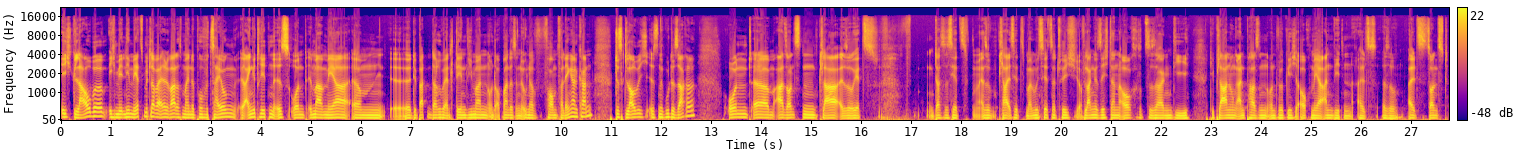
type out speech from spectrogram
ich glaube, ich me- nehme jetzt mittlerweile wahr, dass meine Prophezeiung äh, eingetreten ist und immer mehr ähm, äh, Debatten darüber entstehen, wie man und ob man das in irgendeiner Form verlängern kann. Das glaube ich ist eine gute Sache. Und ähm, ansonsten, klar, also jetzt, das ist jetzt, also klar ist jetzt, man muss jetzt natürlich auf lange Sicht dann auch sozusagen die, die Planung anpassen und wirklich auch mehr anbieten als, also als sonst,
